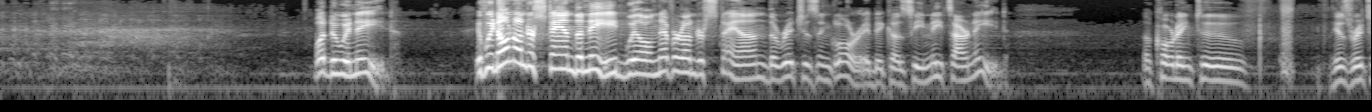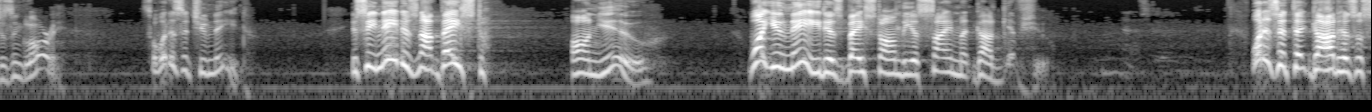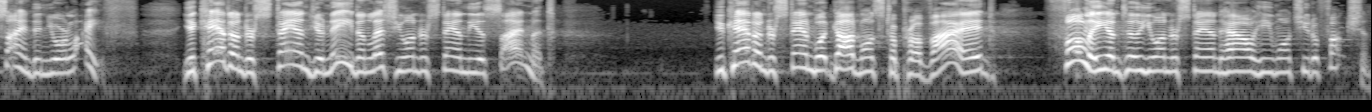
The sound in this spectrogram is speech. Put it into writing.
what do we need? If we don't understand the need, we'll never understand the riches and glory because He meets our need according to His riches and glory. So, what is it you need? You see, need is not based on you. What you need is based on the assignment God gives you. What is it that God has assigned in your life? You can't understand your need unless you understand the assignment. You can't understand what God wants to provide fully until you understand how He wants you to function.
